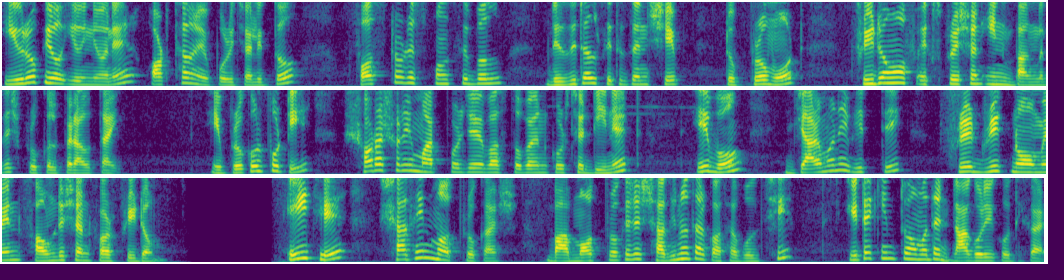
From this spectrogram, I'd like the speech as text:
ইউরোপীয় ইউনিয়নের অর্থায়নে পরিচালিত foster responsible digital citizenship to promote freedom of expression in Bangladesh প্রকল্পের আওতায়। এই প্রকল্পটি সরাসরি মাঠ পর্যায়ে বাস্তবায়ন করছে ডিনেট এবং জার্মানি ভিত্তিক Friedrich Naumann foundation for freedom. এই যে স্বাধীন মত প্রকাশ বা মত প্রকাশের স্বাধীনতার কথা বলছি, এটা কিন্তু আমাদের নাগরিক অধিকার।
